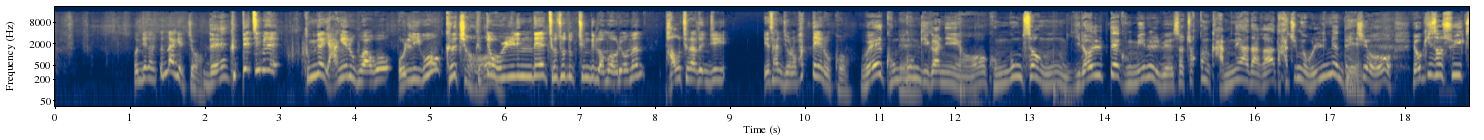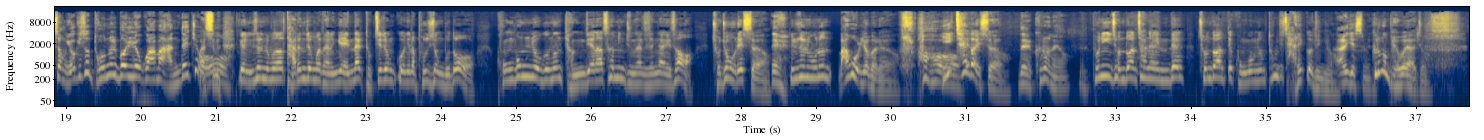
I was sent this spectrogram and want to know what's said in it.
언젠가 끝나겠죠. 네. 그때쯤에 국내 양해를 구하고 올리고 그렇죠. 그때 올린데 저소득층들 너무 어려우면 바우처라든지 예산 지원을 확대해 놓고 왜 공공기관이에요? 공공성 이럴 때 국민을 위해서 조금 감내하다가 나중에 올리면 되죠. 여기서 수익성, 여기서 돈을 벌려고 하면 안 되죠. 맞습니다. 그러니까 윤석열 정부가 다른 정부가 다른 게 옛날 독재 정권이나 보수 정부도 공공요금은 경제나 서민 중산층 생각해서 조정을 했어요. 네. 윤석열 정부는 마구 올려버려요. 허허. 이 차이가 있어요. 네, 그러네요. 본인이 전두환 찬양했는데 전두환 때 공공요금 통제 잘했거든요. 알겠습니다. 그런 건 배워야죠.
